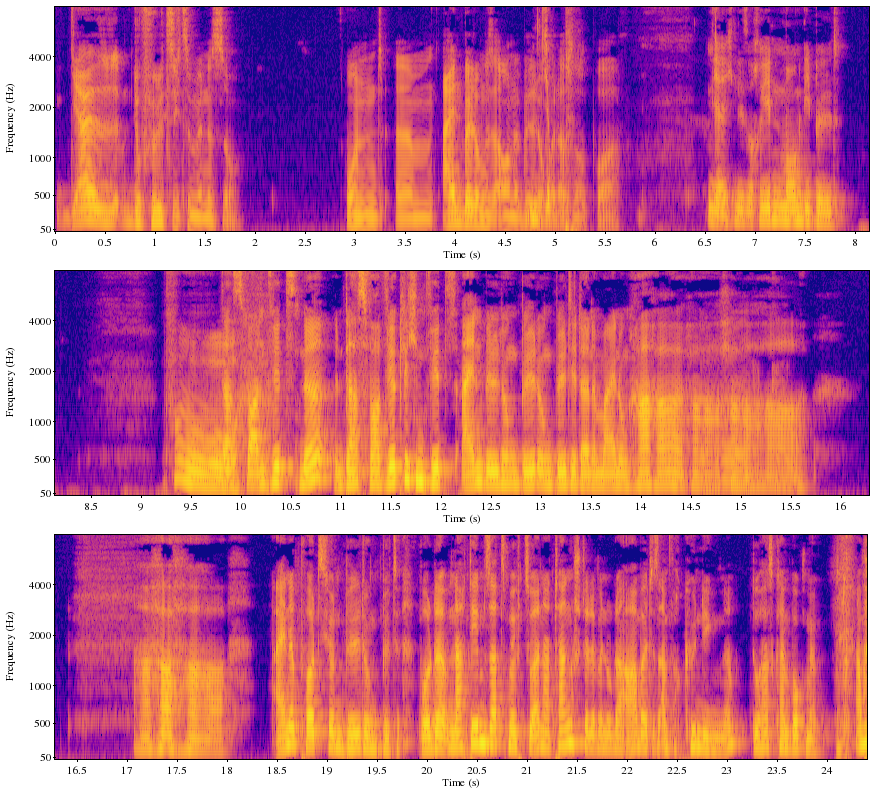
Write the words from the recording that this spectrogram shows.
Ja, du fühlst dich zumindest so. Und ähm, Einbildung ist auch eine Bildung Jupp. oder so. Boah. Ja, ich lese auch jeden Morgen die Bild. Puh. Das war ein Witz, ne? Das war wirklich ein Witz. Einbildung, Bildung, bild dir deine Meinung. Ha, ha, ha, ha, ha, ha. Ha, ha, ha. Eine Portion Bildung bitte. Boah, da, nach dem Satz möchtest du an einer Tankstelle, wenn du da arbeitest, einfach kündigen, ne? Du hast keinen Bock mehr. Aber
